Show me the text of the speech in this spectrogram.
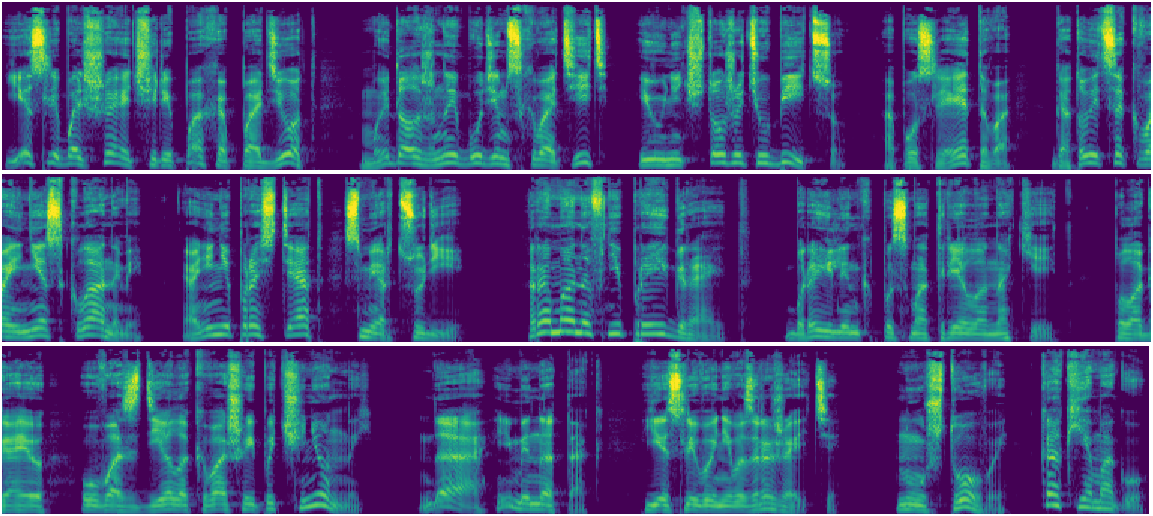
«Если большая черепаха падет, мы должны будем схватить и уничтожить убийцу, а после этого готовиться к войне с кланами. Они не простят смерть судьи». «Романов не проиграет», – Брейлинг посмотрела на Кейт. «Полагаю, у вас дело к вашей подчиненной?» «Да, именно так, если вы не возражаете». «Ну что вы, как я могу?»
